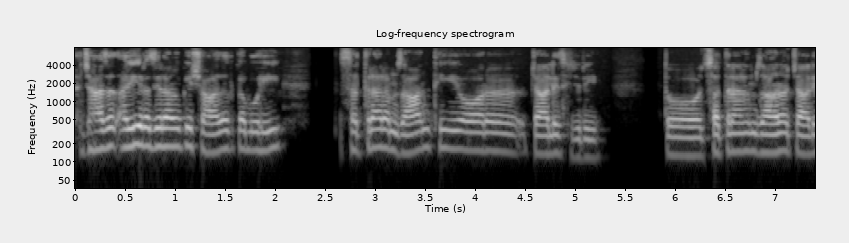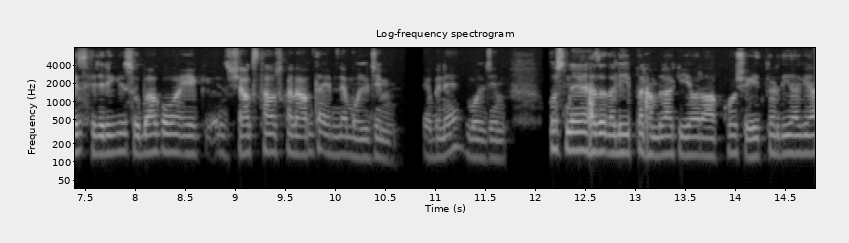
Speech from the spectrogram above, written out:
اچھا حضرت علی رضی اللہ عنہ کی شہادت کب ہوئی؟ سترہ رمضان تھی اور چالیس ہجری۔ تو سترہ رمضان اور چالیس ہجری کی صبح کو ایک شخص تھا، اس کا نام تھا ابن ملجم ابن ملجم۔ اس نے حضرت علی پر حملہ کیا اور آپ کو شہید کر دیا گیا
